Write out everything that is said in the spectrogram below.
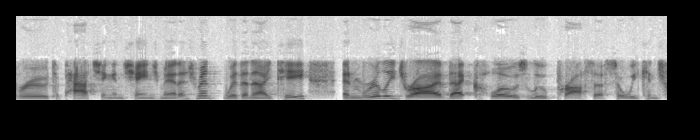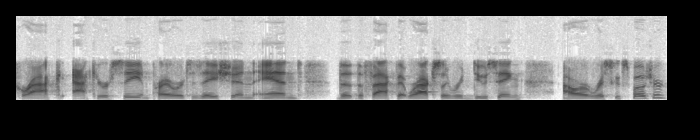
through to patching and change management within IT and really drive that closed loop process so we can track accuracy and prioritization and the, the fact that we're actually reducing our risk exposure.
